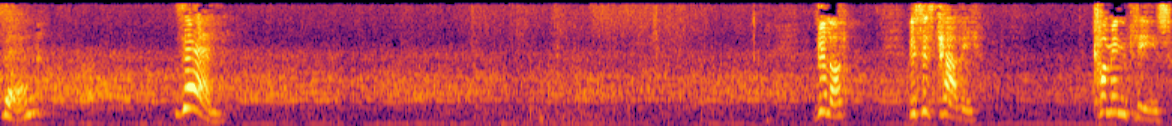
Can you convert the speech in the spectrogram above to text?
Zen? Zen! Vila, this is Cally. Come in, please.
